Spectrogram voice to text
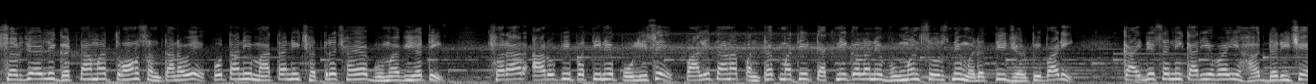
સર્જાયેલી ઘટનામાં ત્રણ સંતાનોએ પોતાની માતાની છત્રછાયા ગુમાવી હતી. ફરાર આરોપી પતિને પોલીસે પાલીતાણા પંથકમાંથી ટેકનિકલ અને વુમન સોર્સની મદદથી ઝડપી પાડી. કાયદેસરની કાર્યવાહી હાથ ધરી છે.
